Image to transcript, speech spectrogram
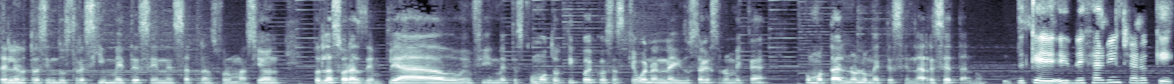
en otras industrias si metes en esa transformación, pues las horas de empleado, en fin, metes como otro tipo de cosas que, bueno, en la industria gastronómica como tal no lo metes en la receta, ¿no? Que dejar bien claro que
